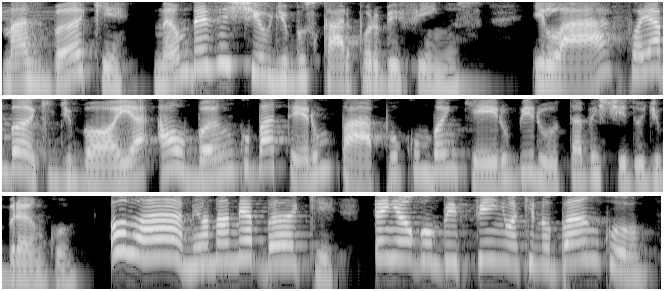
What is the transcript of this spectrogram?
Mas Buck não desistiu de buscar por bifinhos. E lá foi a Buck de boia ao banco bater um papo com o banqueiro biruta vestido de branco. Olá, meu nome é Buck. Tem algum bifinho aqui no banco?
